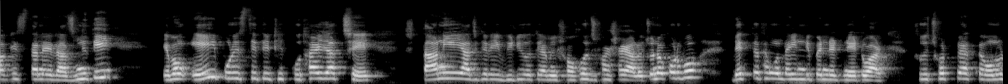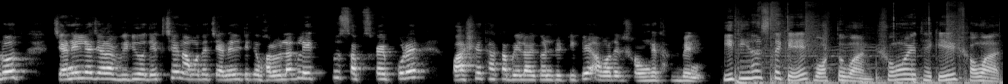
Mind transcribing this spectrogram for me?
পাকিস্তানের রাজনীতি এবং এই পরিস্থিতি ঠিক কোথায় যাচ্ছে তা নিয়ে আজকের এই ভিডিওতে আমি সহজ ভাষায় আলোচনা করব। দেখতে থাকুন দ্য ইন্ডিপেন্ডেন্ট নেটওয়ার্ক। শুধু ছোট্ট একটা অনুরোধ চ্যানেলে যারা ভিডিও দেখছেন, আমাদের চ্যানেলটিকে ভালো লাগলে একটু সাবস্ক্রাইব করে পাশে থাকা বেল আইকনটি টিপে আমাদের সঙ্গে থাকবেন। ইতিহাস থেকে বর্তমান সময় থেকে সমাজ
